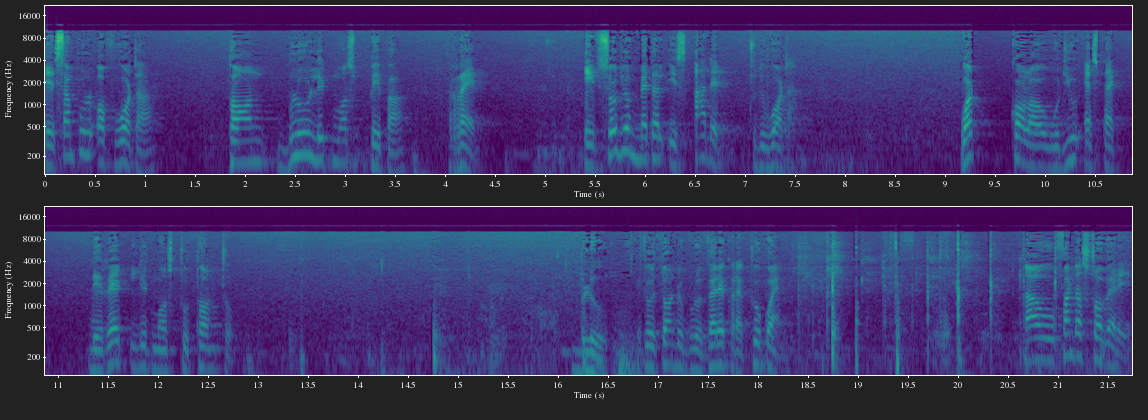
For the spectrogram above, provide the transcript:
a sample of water turned blue litmus paper red. If sodium metal is added to the water, what color would you expect the red litmus to turn to? Blue. It will turn to blue. Very correct. Two points. Now, Fanta strawberry.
